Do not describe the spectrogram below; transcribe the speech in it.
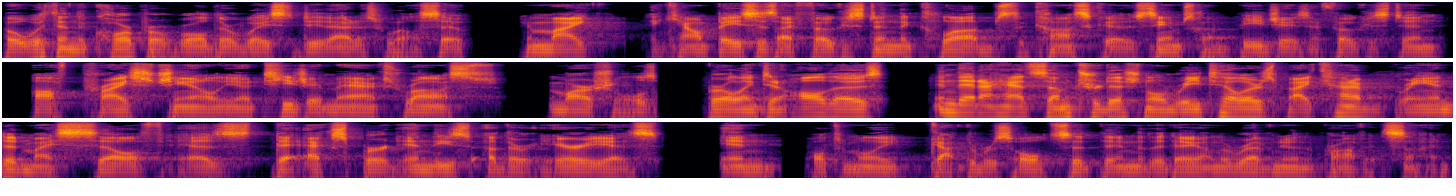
But within the corporate world, there are ways to do that as well. So in my account basis, I focused in the clubs, the Costco, Sam's Club, BJ's. I focused in off price channel, you know, TJ Maxx, Ross, Marshalls, Burlington, all those. And then I had some traditional retailers, but I kind of branded myself as the expert in these other areas and ultimately got the results at the end of the day on the revenue and the profit side.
